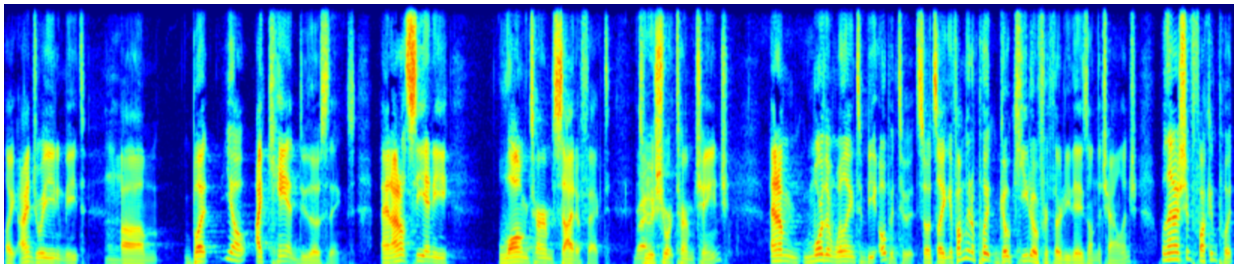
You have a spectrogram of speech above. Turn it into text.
Like I enjoy eating meat, um, but you know I can do those things, and I don't see any long term side effect to a short term change. And I'm more than willing to be open to it. So it's like if I'm gonna put go keto for 30 days on the challenge, well then I should fucking put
